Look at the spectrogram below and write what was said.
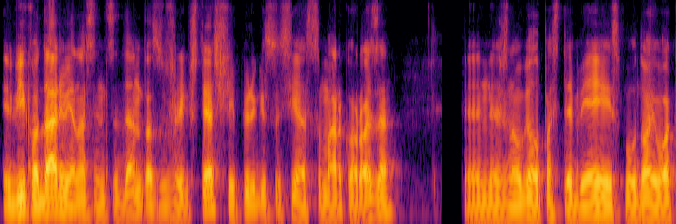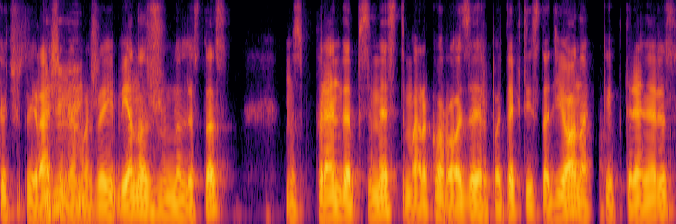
Vyko dar vienas incidentas už aikštės, šiaip irgi susijęs su Marko Roze. E, nežinau, gal pastebėjai, spaudoji vokiečių tai rašė mhm. nemažai. Vienas žurnalistas nusprendė apsimesti Marko Rozę ir patekti į stadioną kaip treneris.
